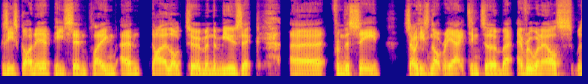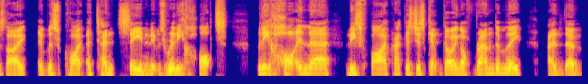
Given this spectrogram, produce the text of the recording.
because he's got an earpiece in playing um, dialogue to him and the music uh, from the scene. So he's not reacting to them. But everyone else was like, it was quite a tense scene and it was really hot, really hot in there. These firecrackers just kept going off randomly. And um,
